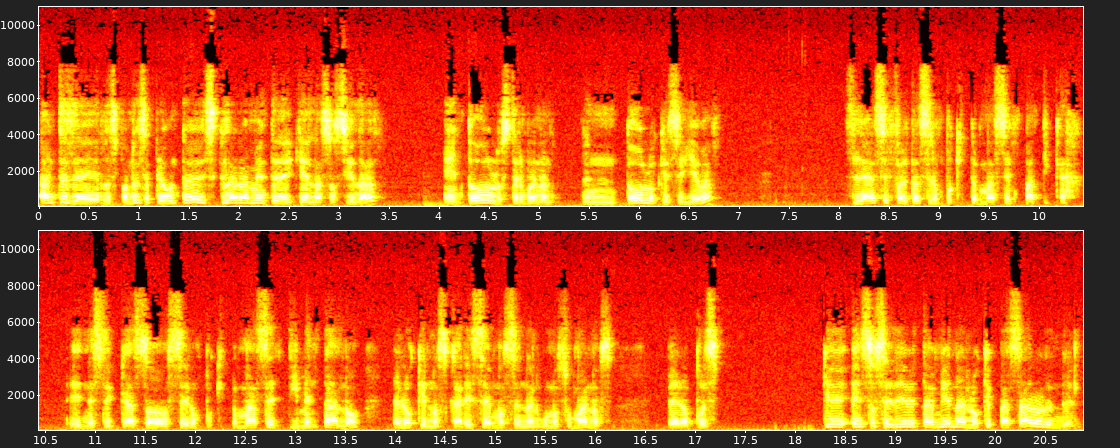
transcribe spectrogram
antes de responder esa pregunta es claramente de que la sociedad, en todos los términos, en todo lo que se lleva, le hace falta ser un poquito más empática. En este caso, ser un poquito más sentimental, ¿no? Es lo que nos carecemos en algunos humanos. Pero pues que eso se debe también a lo que pasaron en el,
